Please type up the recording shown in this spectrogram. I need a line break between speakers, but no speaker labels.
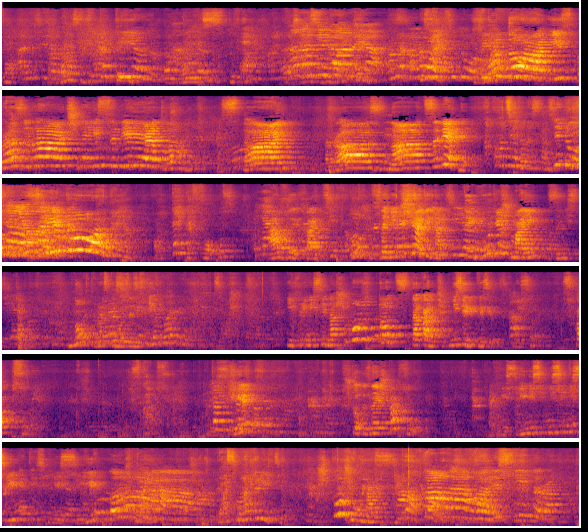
два. Раз, из прозрачной и светлой. Стань разноцветной. Какого цвета она
стала?
Зеленая. Зеленая. Вот это фокус. А вы хотите? Замечательно. Ты будешь моим заместителем. Но раз ты мой заместитель, и принеси наш вот тот стаканчик. Неси реквизит. С капсулой. С капсулой. Неси. Что, ты знаешь капсулу? Неси, неси, неси. Неси. Посмотрите, что же у нас здесь?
